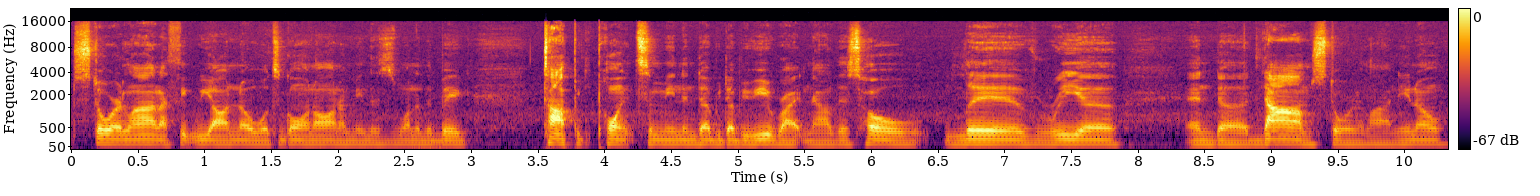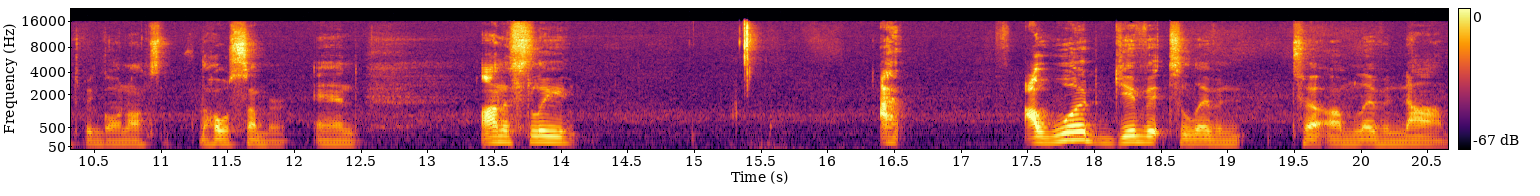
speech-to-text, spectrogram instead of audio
storyline. I think we all know what's going on. I mean, this is one of the big topic points. I mean, in WWE right now, this whole Liv, Rhea, and uh, Dom storyline. You know, it's been going on the whole summer, and honestly, I I would give it to living to um Liv and Dom.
